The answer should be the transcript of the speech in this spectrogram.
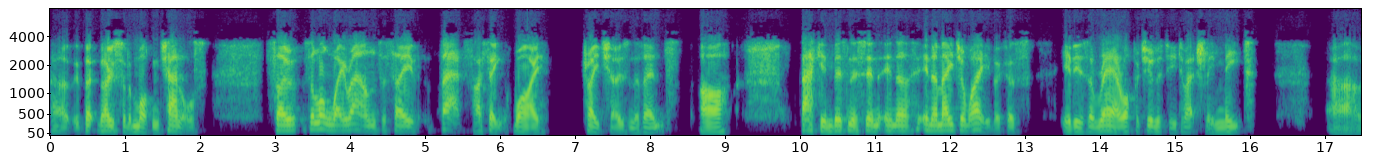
uh, those sort of modern channels. So it's a long way round to say that's, I think, why trade shows and events are back in business in, in a in a major way because it is a rare opportunity to actually meet uh,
